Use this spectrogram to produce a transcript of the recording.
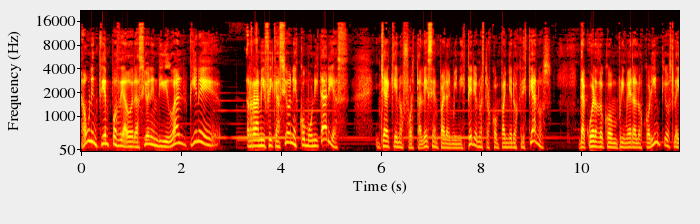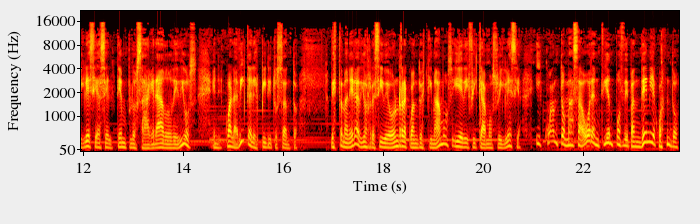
aún en tiempos de adoración individual tiene ramificaciones comunitarias, ya que nos fortalecen para el ministerio nuestros compañeros cristianos. De acuerdo con Primera los Corintios, la iglesia es el templo sagrado de Dios, en el cual habita el Espíritu Santo. De esta manera Dios recibe honra cuando estimamos y edificamos su iglesia. Y cuánto más ahora en tiempos de pandemia cuando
